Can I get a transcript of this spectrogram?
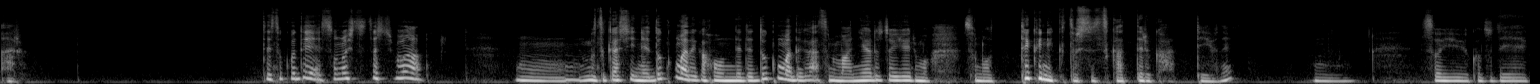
ある。でそこでその人たちはうん難しいねどこまでが本音でどこまでがそのマニュアルというよりもそのテクニックとして使ってるかっていうね、うん、そういうことで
